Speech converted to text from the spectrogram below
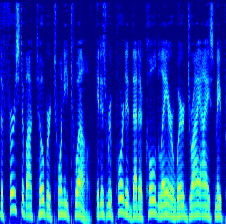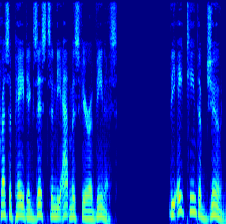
The 1st of October 2012, it is reported that a cold layer where dry ice may precipitate exists in the atmosphere of Venus. The 18th of June,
